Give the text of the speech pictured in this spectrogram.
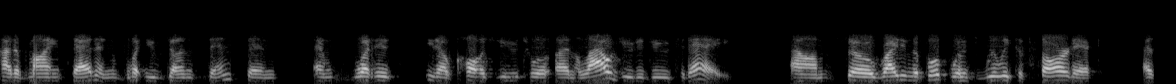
kind of mindset and what you've done since and and what it's, you know, caused you to and allowed you to do today. Um, so writing the book was really cathartic as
